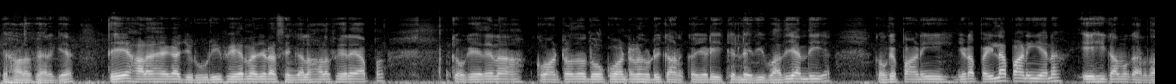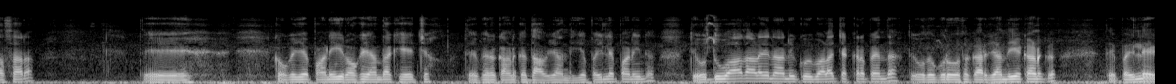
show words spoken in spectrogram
ਤੇ ਹਲ ਫਿਰ ਗਿਆ। ਤੇ ਇਹ ਹਲ ਹੈਗਾ ਜ਼ਰੂਰੀ ਫੇਰਨਾ ਜਿਹੜਾ ਸਿੰਗਲ ਹਲ ਫੇਰਿਆ ਆਪਾਂ, ਕਿਉਂਕਿ ਇਹਦੇ ਨਾਲ ਕੁਆਂਟਲ ਤੋਂ 2 ਕੁਆਂਟਲ ਤੁਹਾਡੀ ਕਣਕ ਜਿਹੜੀ ਕਿੱਲੇ ਦੀ ਵੱਧ ਜਾਂਦੀ ਆ, ਕਿਉਂਕਿ ਪਾਣੀ, ਜਿਹੜਾ ਪਹਿਲਾ ਪਾਣੀ ਹੈ ਨਾ, ਇਹੀ ਕੰਮ ਕਰਦਾ ਸਾਰਾ। ਤੇ ਕਿਉਂਕਿ ਜੇ ਪਾਣੀ ਰੁਕ ਜਾਂਦਾ ਖੇਤ 'ਚ, ਤੇ ਫਿਰ ਕਣਕ ਦਬ ਜਾਂਦੀ ਹੈ ਪਹਿਲੇ ਪਾਣੀ ਨਾਲ। ਤੇ ਉਦੋਂ ਬਾਅਦ ਵਾਲੇ ਨਾਲ ਨਹੀਂ ਕੋਈ ਵਾਲਾ ਚੱਕਰ ਪੈਂਦਾ, ਤੇ ਉਦੋਂ ਗਰੋਥ ਕਰ ਜਾਂਦੀ ਹੈ ਕਣਕ। ਤੇ ਪਹਿਲੇ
